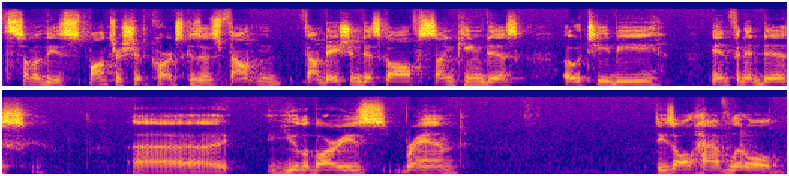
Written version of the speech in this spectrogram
some of these sponsorship cards, because there's Fountain, Foundation Disc Golf, Sun King Disc, OTB, Infinite Disc, uh, Ulibarri's brand. These all have little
